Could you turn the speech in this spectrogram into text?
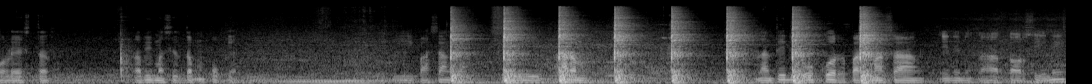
polyester. Tapi masih tetap empuk ya. Dipasang ya di arm nanti diukur pas masang ini nih lahar torsi ini.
